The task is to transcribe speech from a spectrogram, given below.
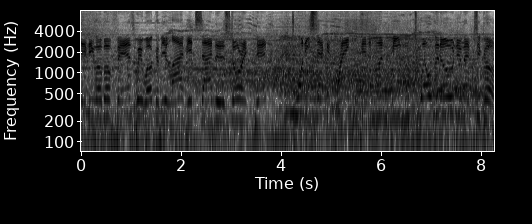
evening, Lobo fans. We welcome you live inside the historic pit. 22nd ranked and unbeaten 12-0 New Mexico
